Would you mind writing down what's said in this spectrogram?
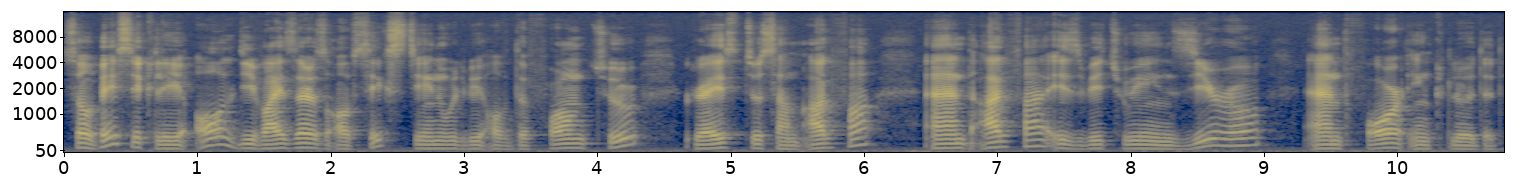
So basically all divisors of 16 will be of the form 2 raised to some alpha and alpha is between 0 and 4 included.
